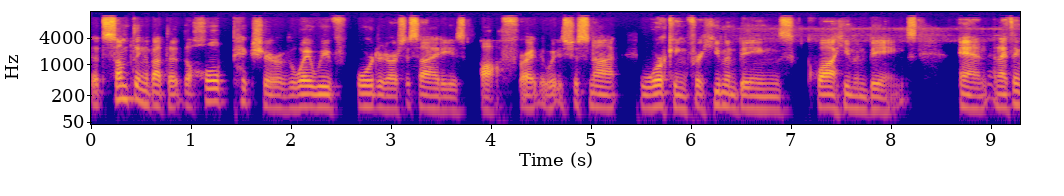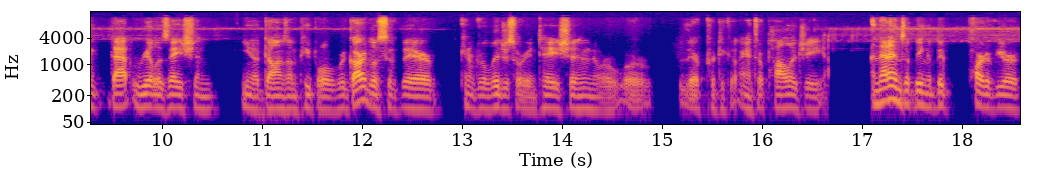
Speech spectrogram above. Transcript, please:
that something about the, the whole picture of the way we've ordered our society is off, right? It's just not working for human beings qua human beings. And, and I think that realization, you know, dawns on people regardless of their kind of religious orientation or, or their particular anthropology. And that ends up being a big part of your,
